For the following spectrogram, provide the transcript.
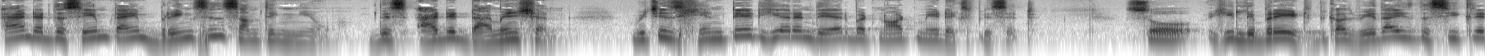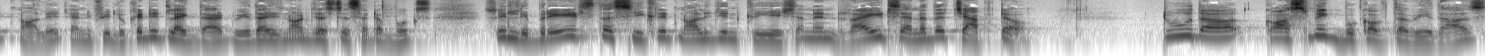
and at the same time brings in something new this added dimension which is hinted here and there but not made explicit. So he liberates because Veda is the secret knowledge, and if you look at it like that, Veda is not just a set of books. So he liberates the secret knowledge in creation and writes another chapter to the cosmic book of the Vedas,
